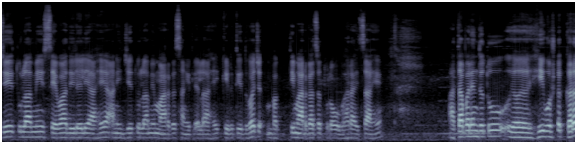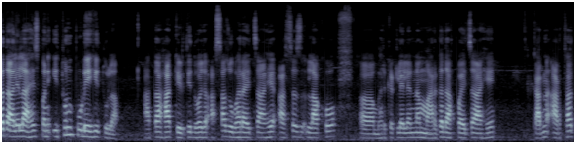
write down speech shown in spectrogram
जे तुला मी सेवा दिलेली आहे आणि जे तुला मी मार्ग सांगितलेला आहे कीर्तिध्वज भक्ती मार्गाचा तुला उभा राहायचा आहे आतापर्यंत तू ही गोष्ट करत आलेला आहेस पण इथून पुढेही तुला आता हा कीर्तिध्वज असाच उभा राहायचा आहे असंच लाखो भरकटलेल्यांना मार्ग दाखवायचा आहे कारण अर्थात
